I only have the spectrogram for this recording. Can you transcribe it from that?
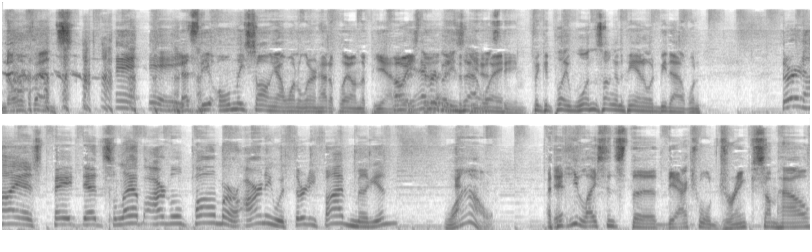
No offense. Hey. That's the only song I want to learn how to play on the piano. Oh, is yeah, the- everybody's is the that Peanuts way. Theme. If we could play one song on the piano, it would be that one. Third highest paid dead celeb, Arnold Palmer. Arnie with 35 million. wow. I think he licensed the the actual drink somehow.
